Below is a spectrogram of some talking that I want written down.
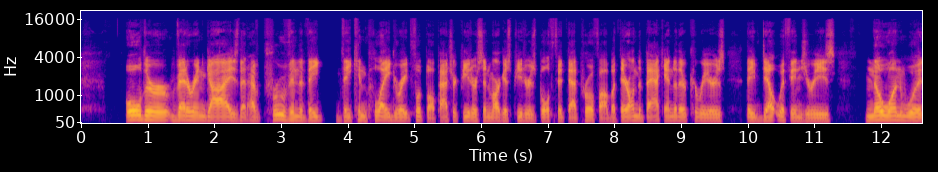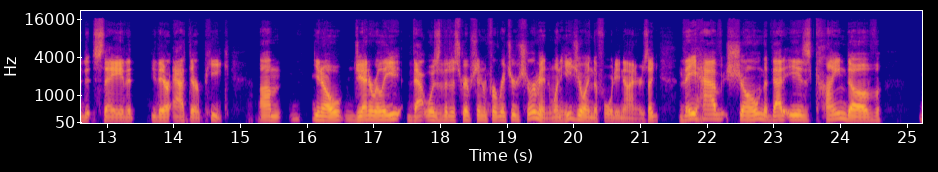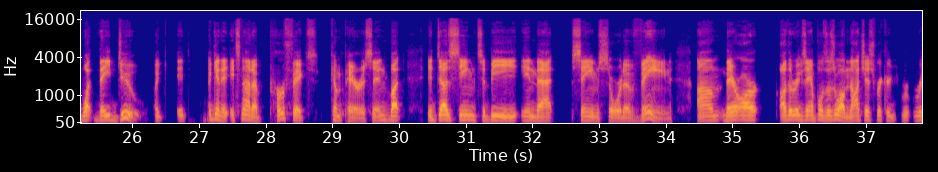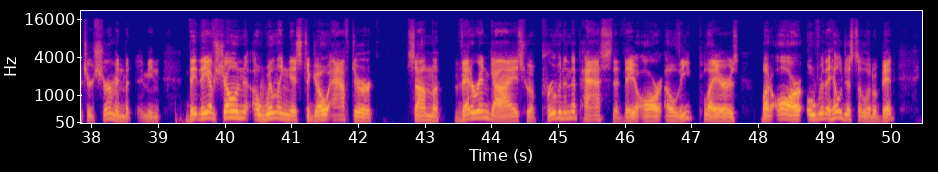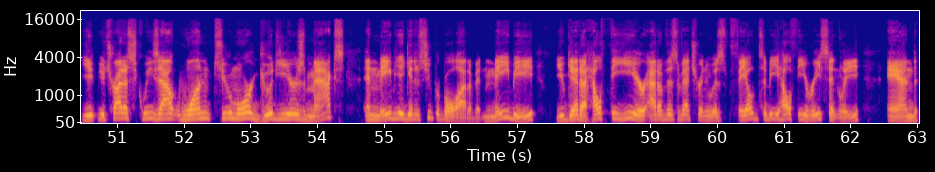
older veteran guys that have proven that they they can play great football. Patrick Peterson, Marcus Peters both fit that profile, but they're on the back end of their careers. They've dealt with injuries. No one would say that they're at their peak. Um, you know, generally that was the description for Richard Sherman when he joined the 49ers. Like they have shown that that is kind of what they do. Like it again, it, it's not a perfect comparison, but it does seem to be in that same sort of vein. Um, there are other examples as well, not just Richard, Richard Sherman, but I mean, they, they have shown a willingness to go after some veteran guys who have proven in the past that they are elite players, but are over the hill just a little bit. You, you try to squeeze out one, two more good years max, and maybe you get a Super Bowl out of it. Maybe you get a healthy year out of this veteran who has failed to be healthy recently and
